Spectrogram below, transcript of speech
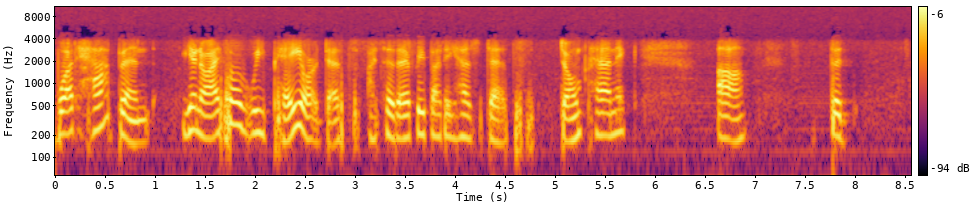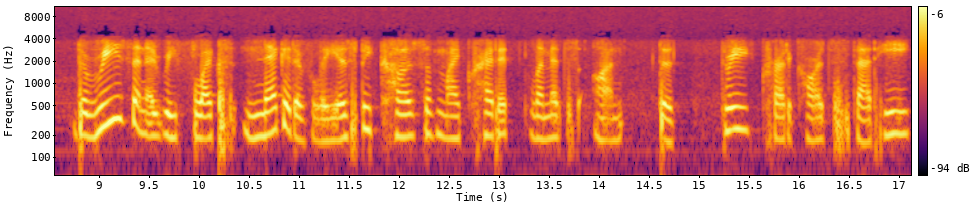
"What happened?" You know, I thought we pay our debts. I said everybody has debts. Don't panic. Uh, the reason it reflects negatively is because of my credit limits on the three credit cards that he,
